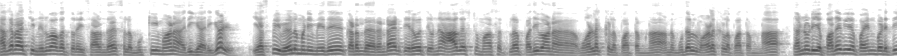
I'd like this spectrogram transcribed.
நகராட்சி நிர்வாகத்துறை சார்ந்த சில முக்கியமான அதிகாரிகள் எஸ்பி வேலுமணி மீது கடந்த ரெண்டாயிரத்தி இருபத்தி ஒன்று ஆகஸ்ட் மாதத்தில் பதிவான வழக்கில் பார்த்தோம்னா அந்த முதல் வழக்கில் பார்த்தோம்னா தன்னுடைய பதவியை பயன்படுத்தி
